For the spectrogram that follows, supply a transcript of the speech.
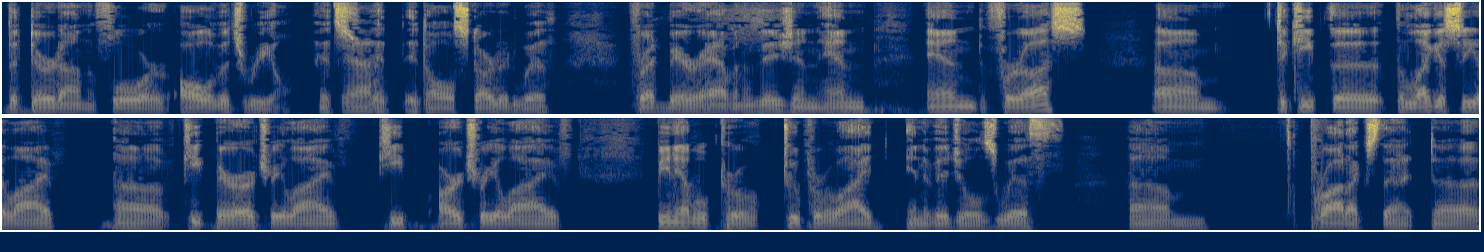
the dirt on the floor, all of it's real. It's Yeah. it, it all started with Fred Bear having a vision and and for us um, to keep the the legacy alive, uh, keep bear archery alive, keep archery alive, being able to to provide individuals with um, products that uh,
